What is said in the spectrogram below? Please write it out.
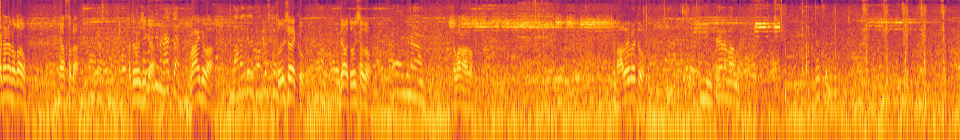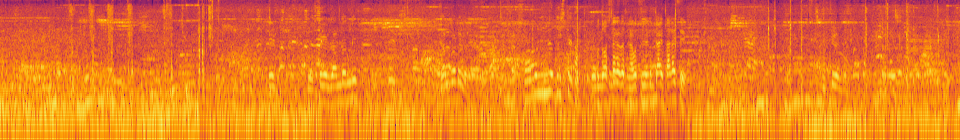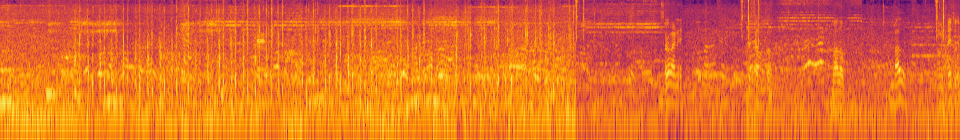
কয়টা নেবে রাস্তাটা। এত বেশি কা বানাই দেবা। বানাই দিলে পঞ্চাশ টাকা। চল্লিশটা রাখো। দেওয়া চল্লিশটা দাও। হ্যাঁ, তো বানাও আরও। ভালো হবে তো? পেয়ারা ভালো। দেখছেন দশ টাকার দাম দাম কত করে? সর্বনিম্ন বিশ টাকা। দশ টাকা বেছে না এরকম চাই টাকার দাম। ছোট ভালো। ভালো। আমি খাইছি।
